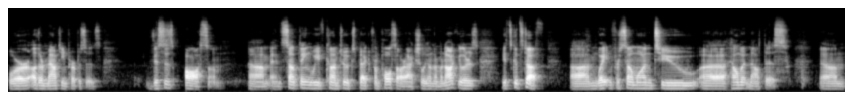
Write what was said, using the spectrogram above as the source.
or other mounting purposes. This is awesome. Um, and something we've come to expect from Pulsar actually on their monoculars. It's good stuff. Uh, I'm waiting for someone to uh, helmet mount this. Um,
